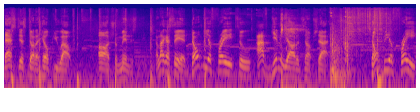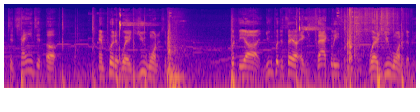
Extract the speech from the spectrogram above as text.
that's just gonna help you out uh tremendously. And like I said, don't be afraid to I've given y'all the jump shot. Don't be afraid to change it up and put it where you want it to be put the uh you can put the tail exactly where you want it to be.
